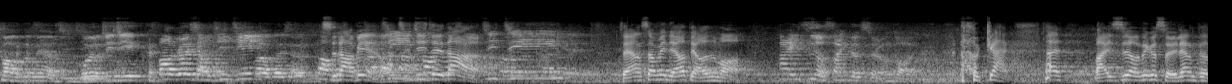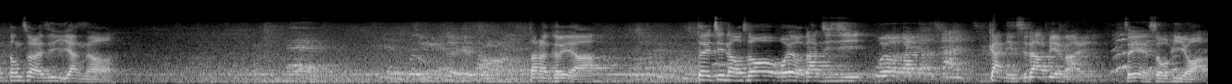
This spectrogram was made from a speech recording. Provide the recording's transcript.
豹哥没有鸡鸡。我有鸡鸡。豹哥小鸡鸡。豹哥小鸡鸡。吃大便，我鸡鸡最大了。鸡鸡。怎样？上面你要屌是什么？他一次有三个水龙头。哦 干，他白痴哦，那个水量东出来是一样的哦。为什么女生也可以装啊？当然可以啊。对镜头说，我有大鸡鸡。我有大鸡鸡。干，你吃大便吧你？睁眼说屁话。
